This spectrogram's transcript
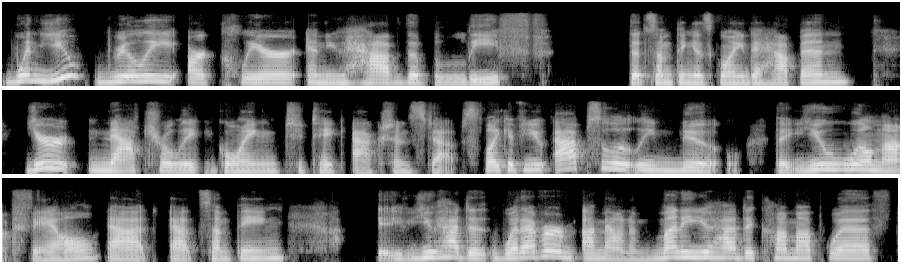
when you really are clear and you have the belief that something is going to happen, you're naturally going to take action steps. Like if you absolutely knew that you will not fail at at something, you had to whatever amount of money you had to come up with,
